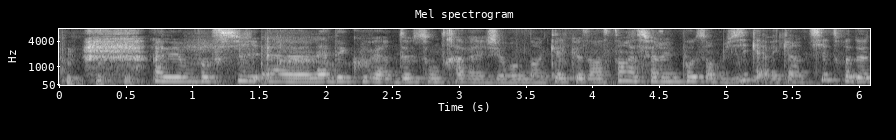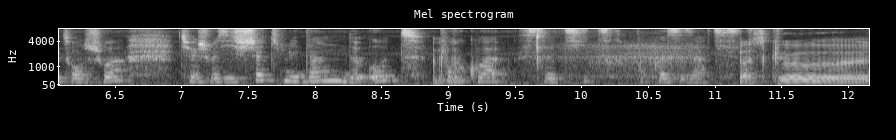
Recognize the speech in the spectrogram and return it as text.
Allez, on poursuit euh, la découverte de ton travail, Jérôme, dans quelques instants, à se faire une pause en musique avec un titre de ton choix. Tu as choisi Shut Me Down de Haute. Mhm. Pourquoi ce titre? Pourquoi ces artistes? Parce que euh,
